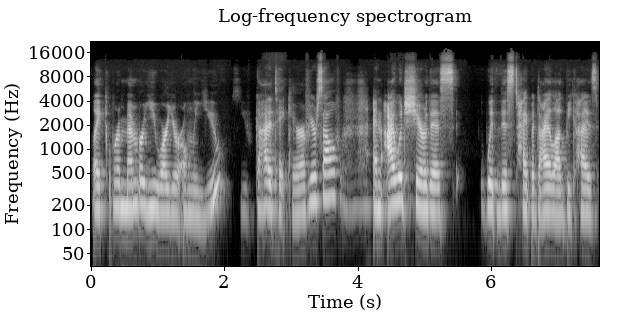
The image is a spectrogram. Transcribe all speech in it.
Like remember you are your only you. You've got to take care of yourself. Mm-hmm. And I would share this with this type of dialogue because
